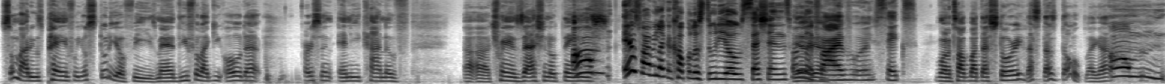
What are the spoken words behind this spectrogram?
somebody was paying for your studio fees. Man, do you feel like you owe that person any kind of uh, uh, transactional things? Um, it was probably like a couple of studio sessions, probably Yeah, like yeah. five or six. you want to talk about that story? That's that's dope. Like, I, Um,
